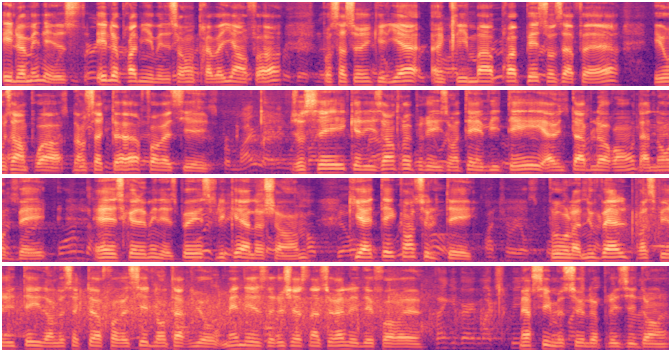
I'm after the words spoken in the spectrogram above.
et le ministre et le premier ministre ont travaillé en fort pour s'assurer qu'il y a un climat propice aux affaires et aux emplois dans le secteur forestier. Je sais que les entreprises ont été invitées à une table ronde à North Bay. Est-ce que le ministre peut expliquer à la Chambre qui a été consulté pour la nouvelle prospérité dans le secteur forestier de l'Ontario, ministre des Richesses naturelles et des Forêts? Merci, Monsieur le Président.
